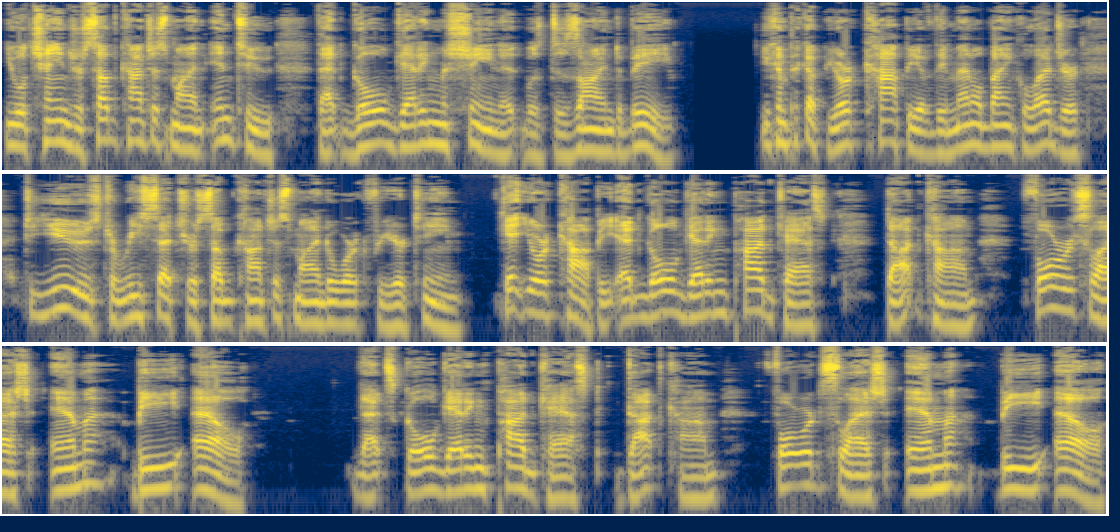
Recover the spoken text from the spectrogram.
You will change your subconscious mind into that goal getting machine it was designed to be. You can pick up your copy of the Mental Bank Ledger to use to reset your subconscious mind to work for your team. Get your copy at goalgettingpodcast.com forward slash MBL. That's goalgettingpodcast.com forward slash MBL.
